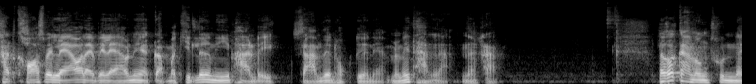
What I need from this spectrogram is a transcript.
คัดคอสไปแล้วอะไรไปแล้วเนี่ยกลับมาคิดเรื่องนี้ผ่านไปอีก 3 เดือน 6 เดือนเนี่ยมันไม่ทันละนะครับแล้วก็การลงทุนใน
